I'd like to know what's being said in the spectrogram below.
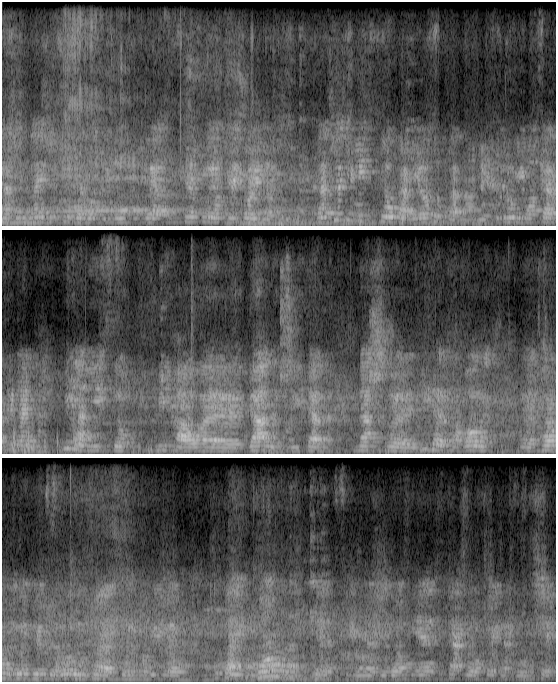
naszych najszybszych zawodników w kierującej kolejności. Na trzecim miejscu Kamil Osóbka, na miejscu drugim Oskar Klimek i na miejscu Michał e, Gany, czyli ten nasz e, lider, faworyt, e, czarny kończyk zawodów, e, który powiedział tutaj wolne kierowcy należy do mnie tak było wczoraj, tak było dzisiaj.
